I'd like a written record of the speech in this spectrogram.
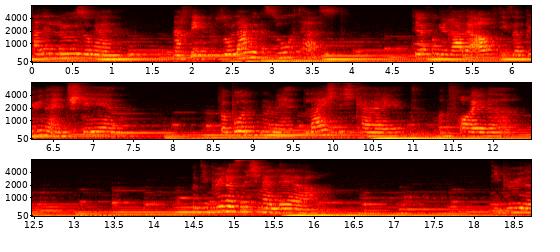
Alle Lösungen, nach denen du so lange gesucht hast, dürfen gerade auf dieser Bühne entstehen, verbunden mit Leichtigkeit und Freude. Und die Bühne ist nicht mehr leer. Bühne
